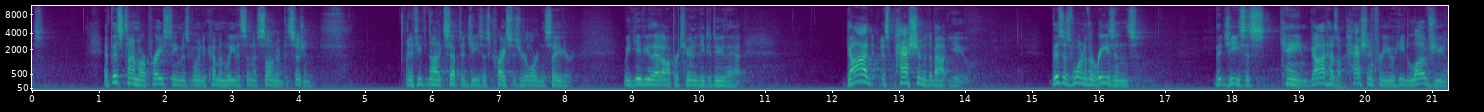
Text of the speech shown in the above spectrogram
is. At this time, our praise team is going to come and lead us in a song of decision. And if you've not accepted Jesus Christ as your Lord and Savior, we give you that opportunity to do that. God is passionate about you. This is one of the reasons that Jesus came. God has a passion for you, He loves you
